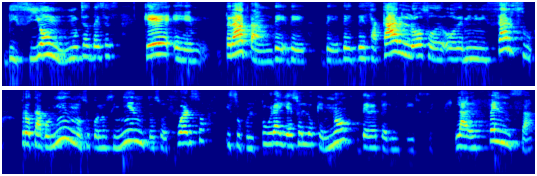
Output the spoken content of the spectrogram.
visión, muchas veces que eh, tratan de, sacarlos o de minimizar su protagonismo, su conocimiento, su esfuerzo y su cultura, y eso es lo que no debe permitirse. La defensa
